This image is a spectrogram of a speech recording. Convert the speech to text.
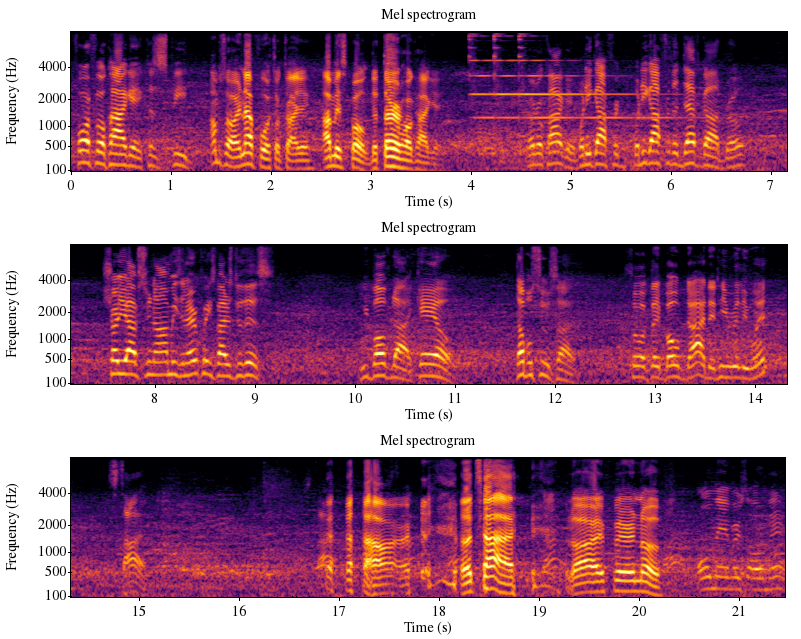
Fourth Hokage because of speed. I'm sorry, not fourth Hokage. I misspoke. The third Hokage. Third Hokage. What do you got for What do you got for the Death God, bro? Sure, you have tsunamis and earthquakes, but just do this. We both die. KO. Double suicide. So if they both died, did he really win? It's tied. all right. A tie. All right, fair enough. Old man versus old man.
